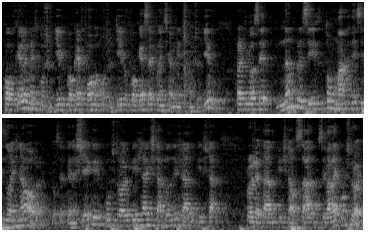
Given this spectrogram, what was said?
qualquer elemento construtivo, qualquer forma construtiva, qualquer sequenciamento construtivo, para que você não precise tomar decisões na obra. Você apenas chega e constrói o que já está planejado, o que está projetado, que está alçado, você vai lá e constrói.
